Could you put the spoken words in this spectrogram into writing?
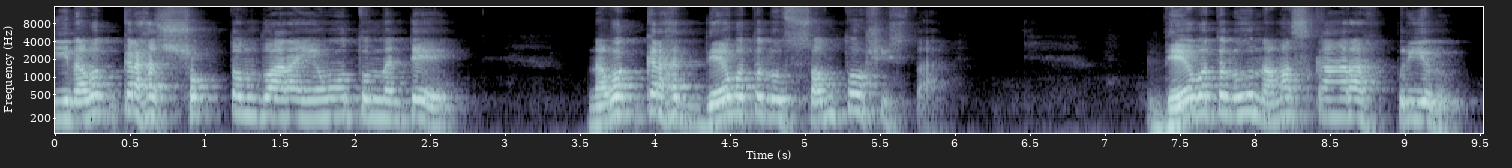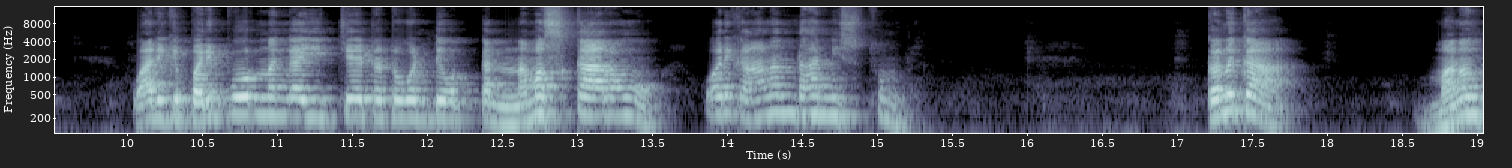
ఈ నవగ్రహ సూక్తం ద్వారా ఏమవుతుందంటే నవగ్రహ దేవతలు సంతోషిస్తారు. దేవతలు నమస్కార ప్రియులు. వారికి పరిపూర్ణంగా ఇచ్చేటటువంటి ఒక్క నమస్కారం వారికి ఆనందాన్ని ఇస్తుంది. కనుక మనం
